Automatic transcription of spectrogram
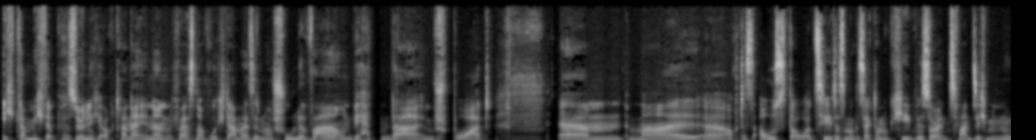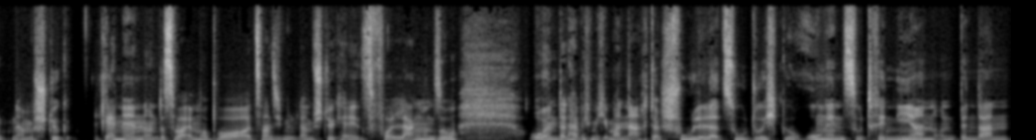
ich kann mich da persönlich auch dran erinnern. Ich weiß noch, wo ich damals in der Schule war und wir hatten da im Sport ähm, mal äh, auch das Ausdauerziel, dass wir gesagt haben, okay, wir sollen 20 Minuten am Stück rennen und das war immer, boah, 20 Minuten am Stück, hey, ist voll lang und so. Und dann habe ich mich immer nach der Schule dazu durchgerungen zu trainieren und bin dann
